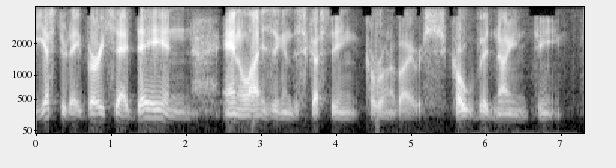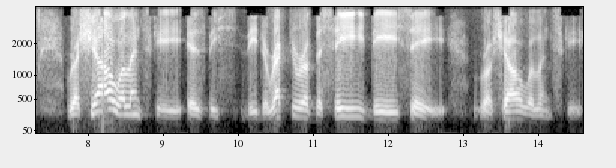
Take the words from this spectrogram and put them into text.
yesterday, very sad day in analyzing and discussing coronavirus, COVID-19. Rochelle Walensky is the, the director of the CDC, Rochelle Walensky.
